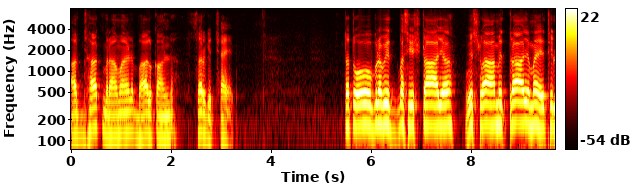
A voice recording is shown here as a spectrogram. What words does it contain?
आध्यात्म रामायण बालकांड सर्ग ततो ब्रवीद वशिष्ठाय विश्वामित्राय मैथिल,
